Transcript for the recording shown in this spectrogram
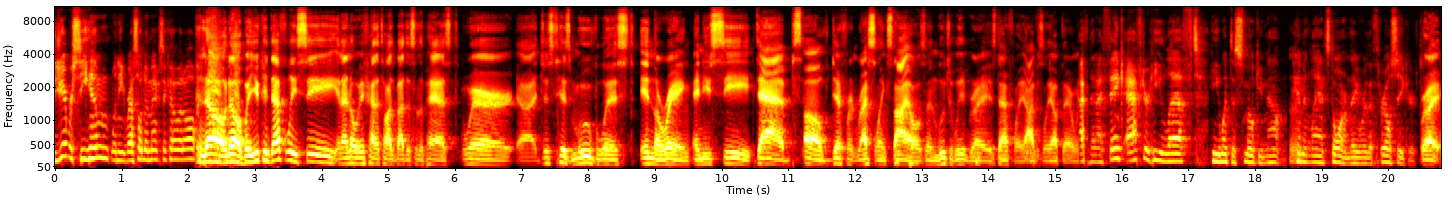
did you ever see him when he wrestled in Mexico at all? No, no, but you can definitely see, and I know we've kind of talked about this in the past, where uh, just his move list in the ring, and you see dabs of different wrestling styles, and lucha libre is definitely obviously up there. Then I think after he left, he went to Smoky Mountain. Him and Lance Storm, they were the thrill seekers. Right.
